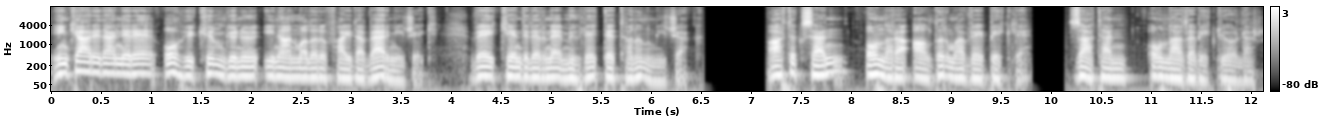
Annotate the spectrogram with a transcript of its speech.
inkar edenlere o hüküm günü inanmaları fayda vermeyecek ve kendilerine mühlet de tanınmayacak. Artık sen onlara aldırma ve bekle. Zaten onlar da bekliyorlar.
